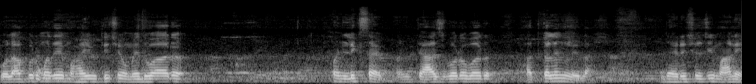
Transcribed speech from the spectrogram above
कोल्हापूरमध्ये महायुतीचे उमेदवार पंडलिक साहेब आणि त्याचबरोबर हातकलंगलेला धैर्यशीलजी माने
